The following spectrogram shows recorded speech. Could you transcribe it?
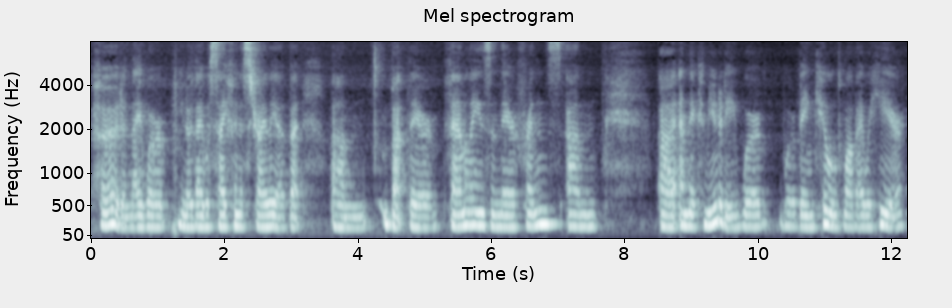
heard, and they were, you know, they were safe in Australia, but um, but their families and their friends um, uh, and their community were were being killed while they were here.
